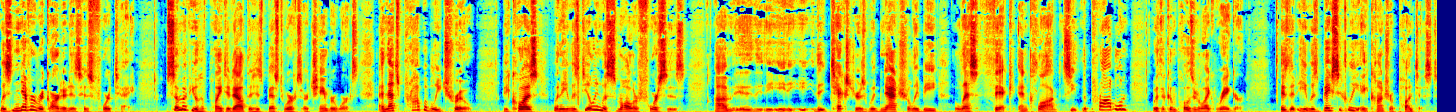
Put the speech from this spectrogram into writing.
was never regarded as his forte. Some of you have pointed out that his best works are chamber works, and that's probably true because when he was dealing with smaller forces, um, the, the, textures would naturally be less thick and clogged. See, the problem with a composer like Reger is that he was basically a contrapuntist.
